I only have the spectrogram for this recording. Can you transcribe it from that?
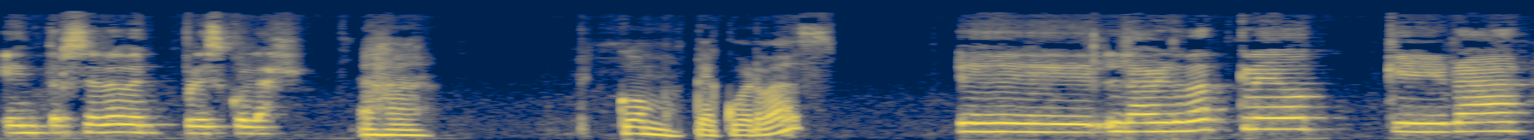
en tercero de preescolar. Ajá. ¿Cómo? ¿Te acuerdas? Eh, la verdad creo que era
